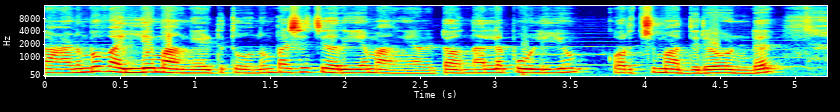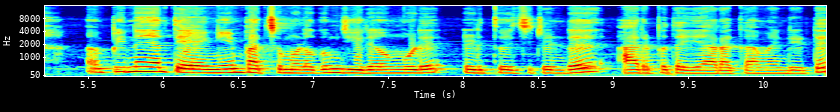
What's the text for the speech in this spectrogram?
കാണുമ്പോൾ വലിയ മാങ്ങയായിട്ട് തോന്നും പക്ഷേ ചെറിയ മാങ്ങയാണ് കേട്ടോ നല്ല പുളിയും കുറച്ച് മധുരവും ഉണ്ട്. പിന്നെ ഞാൻ തേങ്ങയും പച്ചമുളകും ജീരകവും കൂടെ എടുത്തു വെച്ചിട്ടുണ്ട്. അരപ്പ് തയ്യാറാക്കാൻ വേണ്ടിയിട്ട്.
